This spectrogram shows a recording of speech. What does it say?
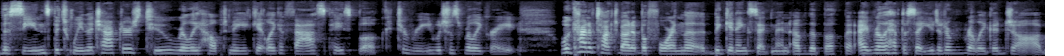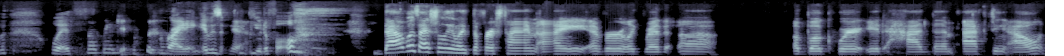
the scenes between the chapters too really helped make it like a fast-paced book to read which was really great. We kind of talked about it before in the beginning segment of the book but i really have to say you did a really good job with oh, thank you. writing. It was yeah. beautiful. That was actually like the first time i ever like read uh, a book where it had them acting out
